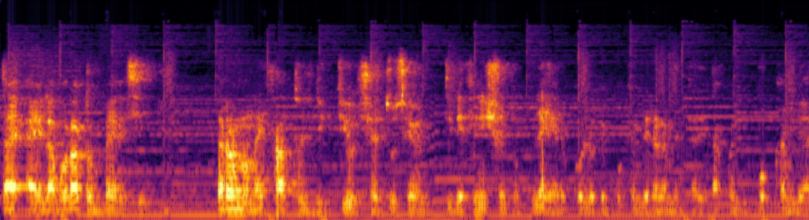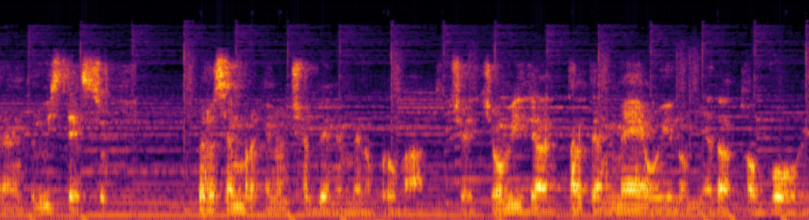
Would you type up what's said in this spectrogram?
hai lavorato bene sì, però non hai fatto il di più, cioè tu sei, ti definisci un tuo player, quello che può cambiare la mentalità, quindi può cambiare anche lui stesso, però sembra che non ci abbia nemmeno provato, cioè o vi adattate a me o io non mi adatto a voi,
